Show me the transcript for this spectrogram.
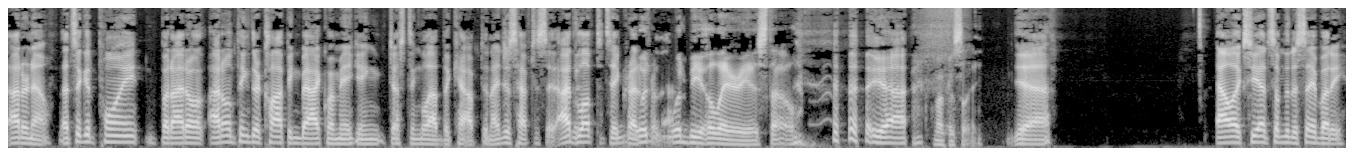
I don't know. That's a good point, but I don't. I don't think they're clapping back by making Justen Glad the captain. I just have to say, I'd love to take credit would, for that. Would be hilarious though. yeah, obviously. Yeah. Alex, you had something to say, buddy.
